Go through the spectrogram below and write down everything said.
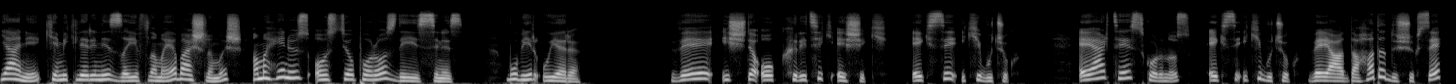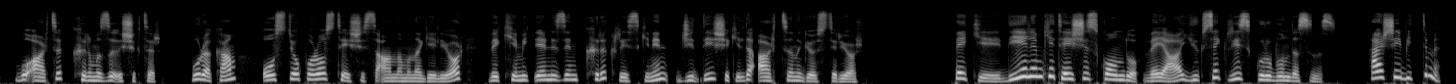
Yani kemikleriniz zayıflamaya başlamış ama henüz osteoporoz değilsiniz. Bu bir uyarı. Ve işte o kritik eşik, eksi 2,5. Eğer T skorunuz eksi 2,5 veya daha da düşükse bu artık kırmızı ışıktır. Bu rakam osteoporoz teşhisi anlamına geliyor ve kemiklerinizin kırık riskinin ciddi şekilde arttığını gösteriyor. Peki, diyelim ki teşhis kondu veya yüksek risk grubundasınız. Her şey bitti mi?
